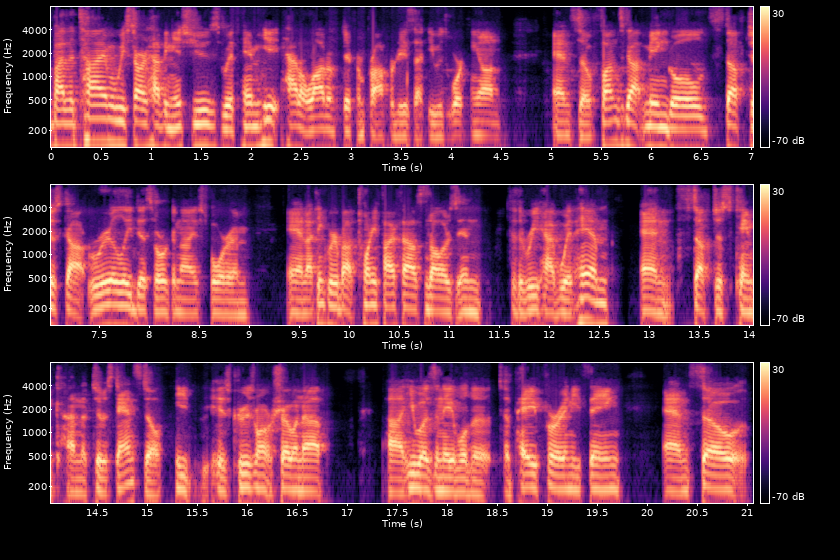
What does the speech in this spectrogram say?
by the time we started having issues with him, he had a lot of different properties that he was working on. And so funds got mingled, stuff just got really disorganized for him. And I think we were about $25,000 into the rehab with him, and stuff just came kind of to a standstill. He, his crews weren't showing up. Uh, he wasn't able to, to pay for anything. And so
